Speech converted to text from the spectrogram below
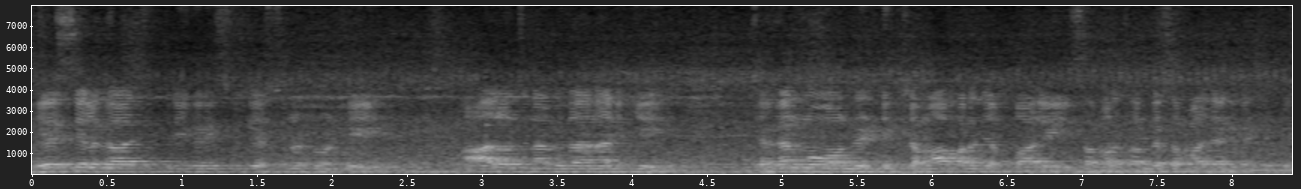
వేశ్యలుగా చిత్రీకరిస్తూ చేస్తున్నటువంటి ఆలోచన విధానానికి జగన్మోహన్ రెడ్డి క్షమాపణ చెప్పాలి సభ సమ సభ్య సమాజానికి అని చెప్పి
